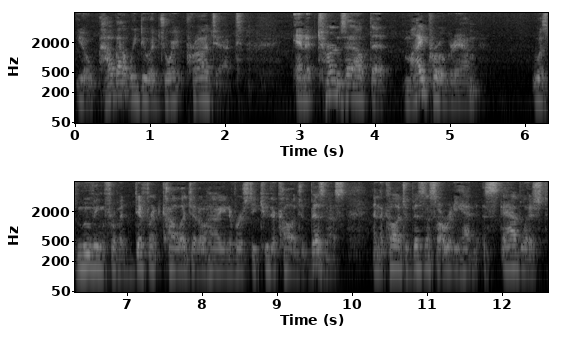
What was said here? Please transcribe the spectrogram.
you know, how about we do a joint project? And it turns out that my program was moving from a different college at Ohio University to the College of Business. And the College of Business already had established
